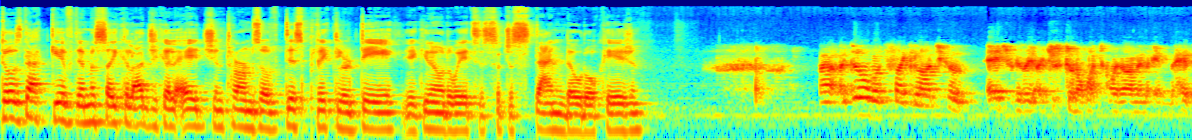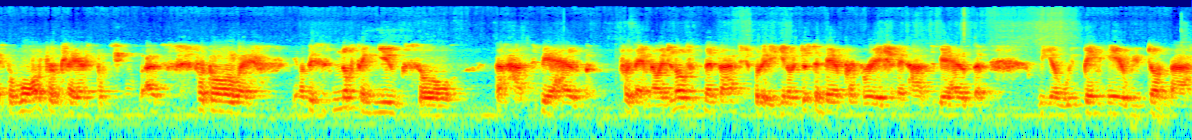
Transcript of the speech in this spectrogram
does that give them a psychological edge in terms of this particular day? Like, you know, the way it's such a standout occasion? Uh, I don't know about psychological edge because I, I, just don't know what's going on in, in the heads of the Waterford players. But as for Galway, you know, this is nothing new, so that has to be a help for them. Now I don't know if it's an advantage, but it, you know, just in their preparation, it has to be a help that we, you know, we've been here, we've done that.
